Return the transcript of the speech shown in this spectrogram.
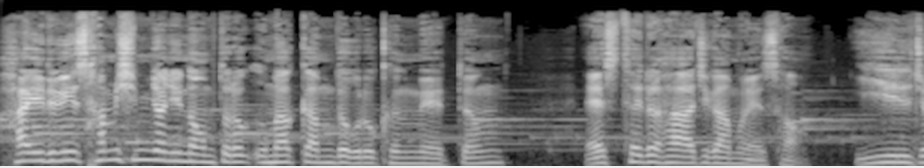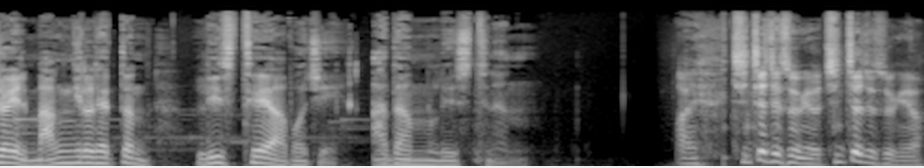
하이든이 30년이 넘도록 음악 감독으로 근무했던 에스테르하지 가문에서 이일저일 관리를 했던 리스트의 아버지 아담 리스트는 아, 진짜 죄송해요. 진짜 죄송해요.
